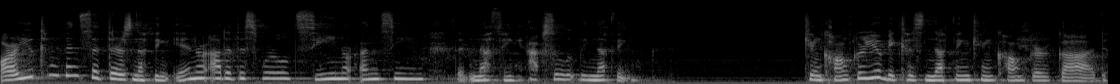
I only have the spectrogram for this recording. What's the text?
Are you convinced that there's nothing in or out of this world, seen or unseen? That nothing, absolutely nothing, can conquer you because nothing can conquer God.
